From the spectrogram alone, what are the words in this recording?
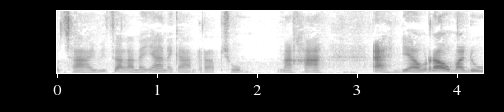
ดใช้วิจารณญาณในการรับชม นะคะอะเดี๋ยวเรามาดู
